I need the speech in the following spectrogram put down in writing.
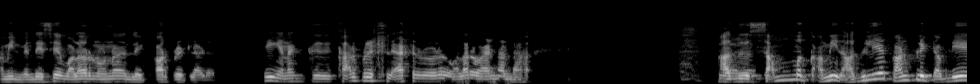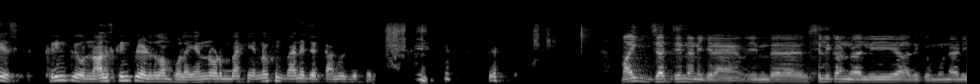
ஐ மீன் வெந்தேசே வளரணும்னா லைக் கார்பரேட் லேடர் ஏய் எனக்கு கார்பரேட் லேடரோட வளர வேண்டாம்டா. அது. செம்ம ஐ மீன் அதுலயே கான்ஃபிளிக்ட் அப்படியே ஸ்கிரீன் பிளே ஒரு நாலு ஸ்கிரீன் பிளே எழுதலாம் போல. என்னோட எனக்கும் மேனேஜர் கான்வர்சேஷன் மைக் ஜட்ஜ்னு நினைக்கிறேன். இந்த சிலிகான் வேலி அதுக்கு முன்னாடி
